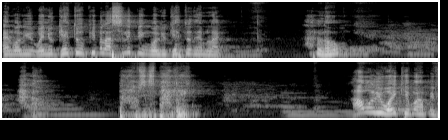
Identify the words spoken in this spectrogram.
And will you, when you get to people are sleeping, will you get to them like, hello? Hello. The house is burning. How will you wake him up if,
